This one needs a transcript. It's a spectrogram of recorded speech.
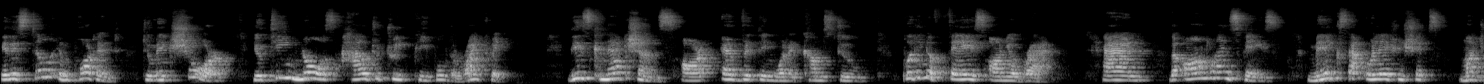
it is still important to make sure your team knows how to treat people the right way. These connections are everything when it comes to putting a face on your brand. And the online space makes that relationships much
